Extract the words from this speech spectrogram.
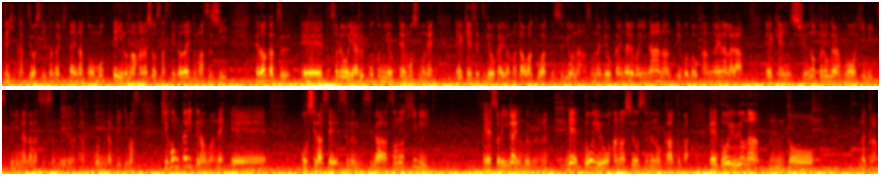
ぜひ活用していただきたいなと思っていろんな話をさせていただいてますしでなおかつ、えーと、それをやることによってもしもね建設業界がまたワクワクするようなそんな業界になればいいななんていうことを考えながら、えー、研修のプログラムをを日々作りながら進んでいるような格好になっていきます。基本カリキュラムはね、えー、お知らせするんですがその日々え、それ以外の部分でどういうお話をするのかとか、え、どういうようなうんとなんか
